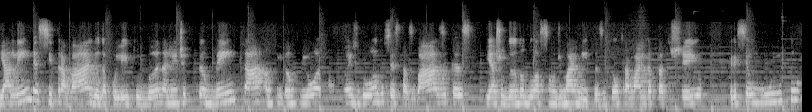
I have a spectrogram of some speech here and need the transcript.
E além desse trabalho da colheita urbana, a gente também tá, ampliou as ações doando cestas básicas e ajudando a doação de marmitas. Então, o trabalho da Prato Cheio cresceu muito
